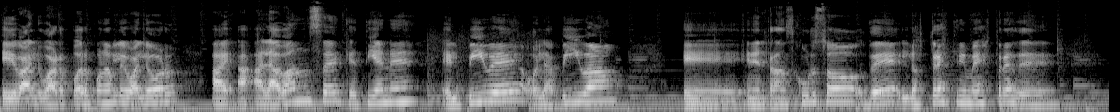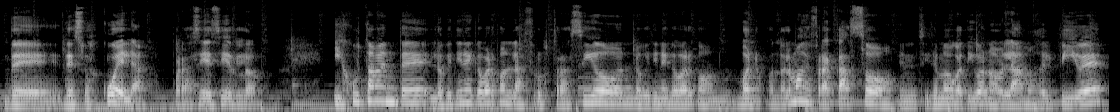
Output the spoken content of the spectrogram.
evaluar, poder ponerle valor al avance que tiene el pibe o la piba eh, en el transcurso de los tres trimestres de- de su escuela, por así decirlo. Y justamente lo que tiene que ver con la frustración, lo que tiene que ver con, bueno, cuando hablamos de fracaso en el sistema educativo no hablamos del pibe,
